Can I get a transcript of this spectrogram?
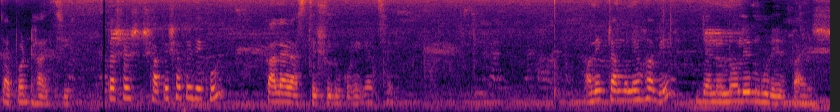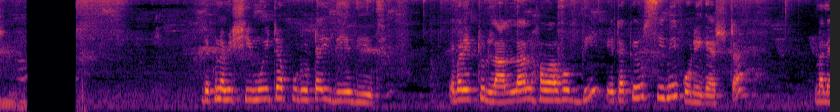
তারপর ঢালছি। সা- সাথে সাথে দেখুন কালার আসতে শুরু করে গেছে। অনেকটা মনে হবে যেন নলেন গুড়ের পায়েস। দেখুন আমি সিমুইটা পুরোটাই দিয়ে দিয়েছি। এবার একটু লাল লাল হওয়া অবধি এটাকেও সিমে করে গ্যাসটা মানে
